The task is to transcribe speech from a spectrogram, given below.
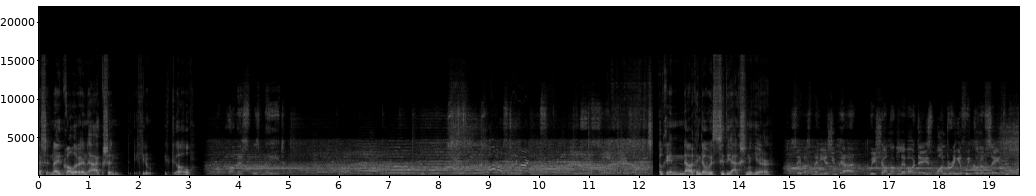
Right, Nightcrawler in action. Here we go. A promise was made. Almost to the gardens. Okay, now I can definitely see the action here. Save as many as you can. We shall not live our days wondering if we could have saved more.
